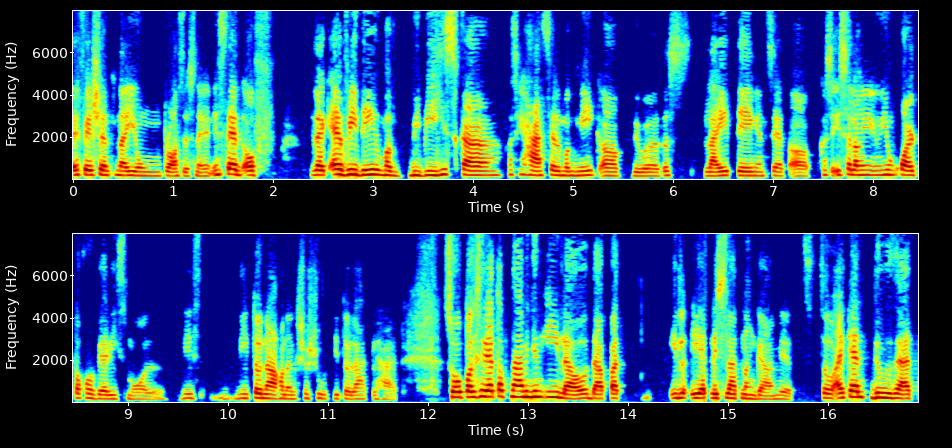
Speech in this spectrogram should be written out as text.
efficient na yung process na yun. Instead of like every day magbibihis ka kasi hassle mag-makeup, 'di ba? Tapos lighting and setup kasi isa lang yung, yung kwarto ko very small. Dito na ako nag-shoot dito lahat-lahat. So pag sinet up namin yung ilaw, dapat ialis lahat ng gamit. So I can't do that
